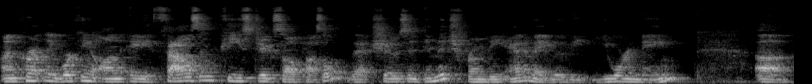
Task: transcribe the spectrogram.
I'm currently working on a thousand piece jigsaw puzzle that shows an image from the anime movie Your Name. Uh,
